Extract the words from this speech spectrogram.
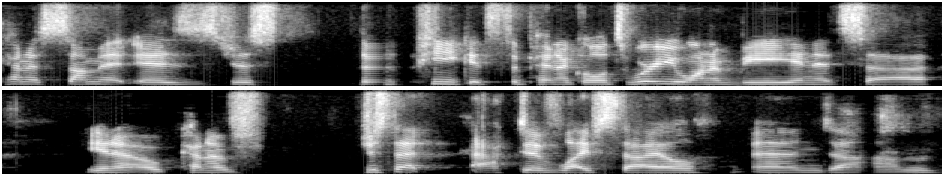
kind of summit is just the peak. It's the pinnacle. It's where you want to be. And it's, uh, you know, kind of just that active lifestyle. And, um,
